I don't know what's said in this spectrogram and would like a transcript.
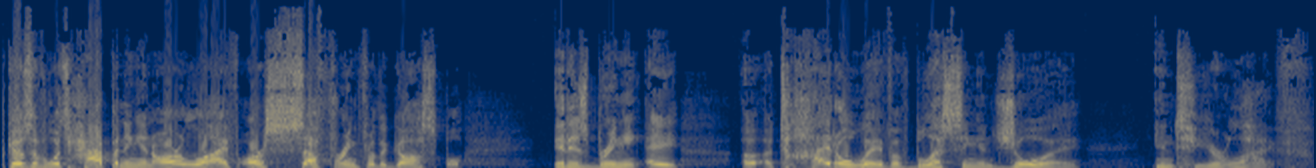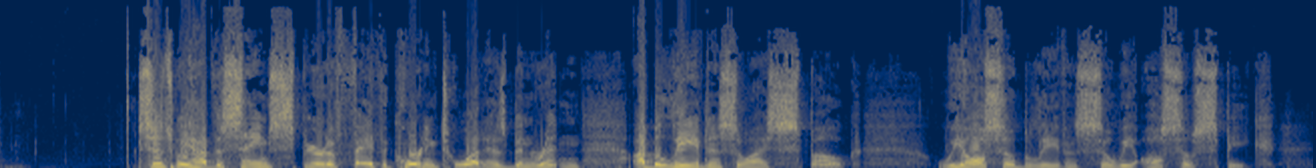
Because of what's happening in our life, our suffering for the gospel, it is bringing a, a, a tidal wave of blessing and joy into your life. Since we have the same spirit of faith according to what has been written, I believed and so I spoke. We also believe and so we also speak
